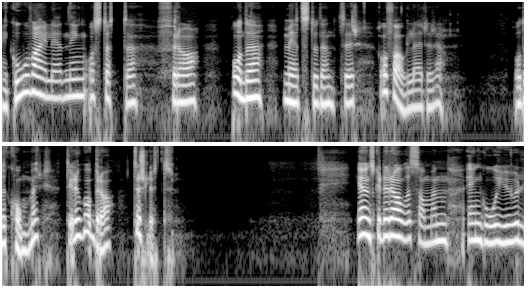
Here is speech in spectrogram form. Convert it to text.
med god veiledning og støtte fra både medstudenter og faglærere. Og det kommer til å gå bra til slutt. Jeg ønsker dere alle sammen en god jul.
